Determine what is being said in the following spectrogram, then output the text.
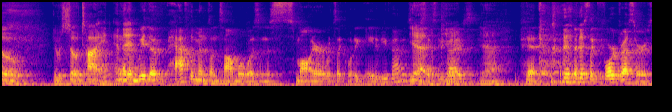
so it was so tight, and, And, then we the half the men's ensemble was in this small area. Where it's like what are eight of you guys? yeah, six of you guys. yeah. Pit. It's like four dressers,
